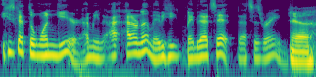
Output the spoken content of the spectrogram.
he's got the one gear. I mean, I, I don't know. Maybe he maybe that's it. That's his range. yeah.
